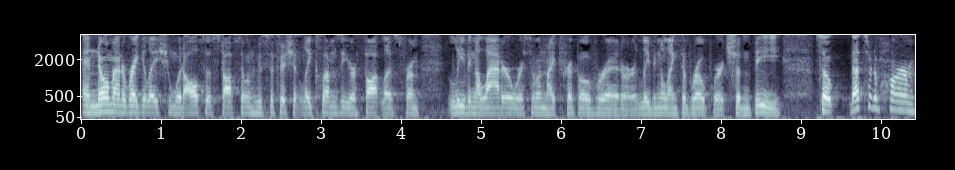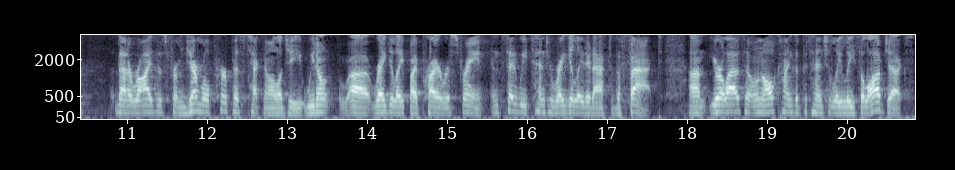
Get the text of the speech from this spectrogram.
and no amount of regulation would also stop someone who's sufficiently clumsy or thoughtless from leaving a ladder where someone might trip over it or leaving a length of rope where it shouldn't be. So that sort of harm that arises from general purpose technology, we don't uh, regulate by prior restraint. Instead, we tend to regulate it after the fact. Um, you're allowed to own all kinds of potentially lethal objects,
